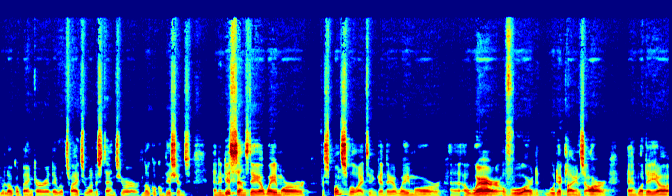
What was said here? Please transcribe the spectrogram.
your local banker, and they will try to understand your local conditions. And in this sense, they are way more responsible, I think, and they are way more uh, aware of who are who their clients are and what they are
